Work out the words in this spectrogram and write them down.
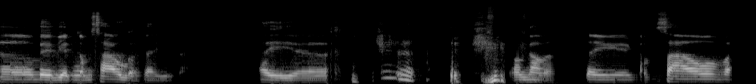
ơ, về việc ngắm sao của thầy thầy, ờ, còn ngắm thầy ngắm sao và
